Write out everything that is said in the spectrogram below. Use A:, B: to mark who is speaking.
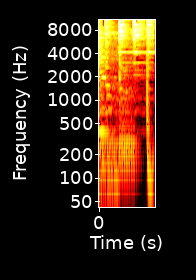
A: you.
